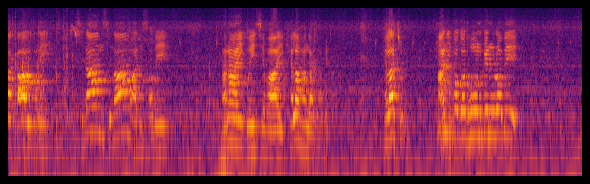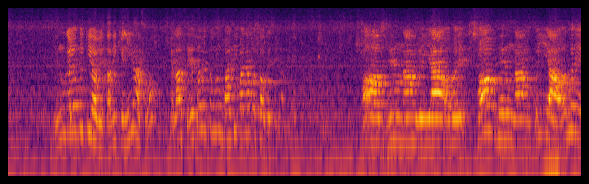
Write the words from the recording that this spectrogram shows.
রাখাল বনে, সুদাম সুদাম আদি সবে। কানাই কইছে ভাই, খেলা ভাঙা যাবে না। খেলা চলবে। আনিব বেনু রবে। বেনু গেল তো কি হবে? তাদেরকে নিয়ে আসব খেলা শেষ হবে, তখন বাজাবো, সব এসে সব ধেনু নাম লইয়া অধরে, সব ধেনু নাম কইয়া অধরে,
